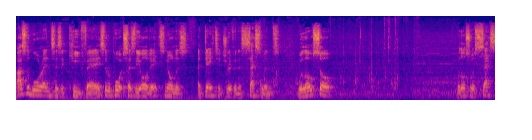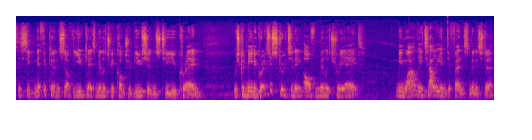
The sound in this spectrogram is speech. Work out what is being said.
As the war enters a key phase, the report says the audit, known as a data driven assessment, will also will also assess the significance of the UK's military contributions to Ukraine, which could mean a greater scrutiny of military aid. Meanwhile, the Italian Defence Minister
